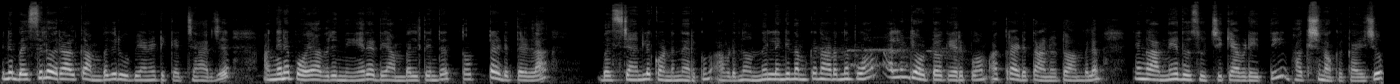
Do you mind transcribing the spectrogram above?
പിന്നെ ബസ്സിൽ ഒരാൾക്ക് അമ്പത് രൂപയാണ് ടിക്കറ്റ് ചാർജ്. അങ്ങനെ പോയാൽ അവർ നേരെ അതേ അമ്പലത്തിന്റെ തൊട്ടടുത്തുള്ള ബസ് സ്റ്റാൻഡിൽ കൊണ്ടുവന്ന് ഇറക്കും. അവിടുന്ന് ഒന്നില്ലെങ്കിൽ നമുക്ക് നടന്നു പോവാം. അല്ലെങ്കിൽ ഓട്ടോ കയറി പോവാം. അത്ര അടുത്താണ് കേട്ടോ അമ്പലം. ഞങ്ങൾ അന്നേ ദിവസം ഉച്ചയ്ക്ക് അവിടെ എത്തി ഭക്ഷണമൊക്കെ കഴിച്ചു.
